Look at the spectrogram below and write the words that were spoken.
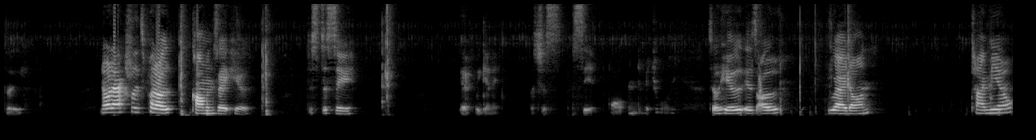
three. No, actually, let's put our commons right here, just to see if we get it. Let's just see it all individually. So here is our Rhydon, Timeo,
